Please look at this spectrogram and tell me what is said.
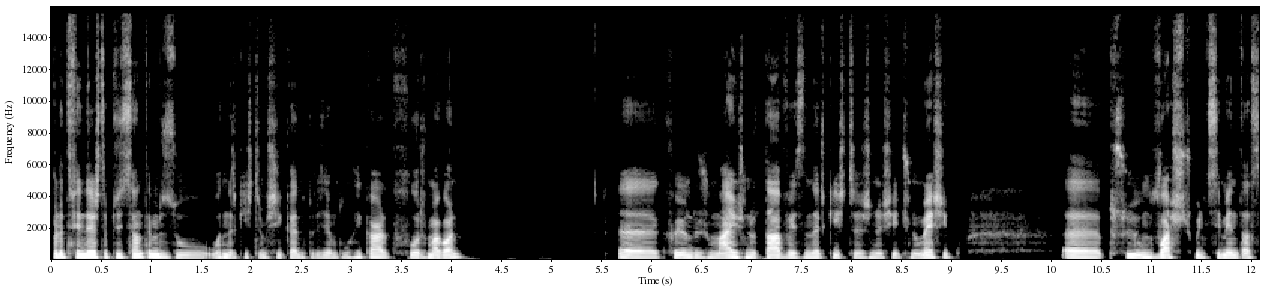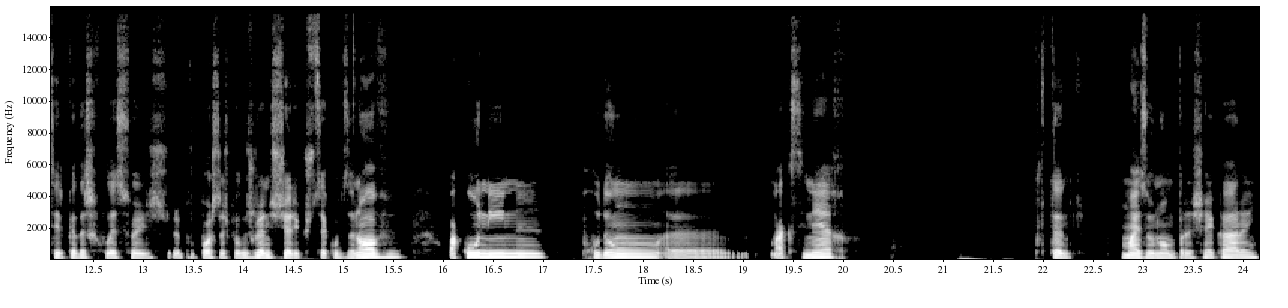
para defender esta posição temos o, o, anarquista mexicano, por exemplo, Ricardo Flores Magón, uh, que foi um dos mais notáveis anarquistas nascidos no México. Uh, possui um vasto conhecimento acerca das reflexões uh, propostas pelos grandes teóricos do século XIX, Bakunin, Proudhon, uh, Maxiner. Portanto, mais um nome para checarem.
